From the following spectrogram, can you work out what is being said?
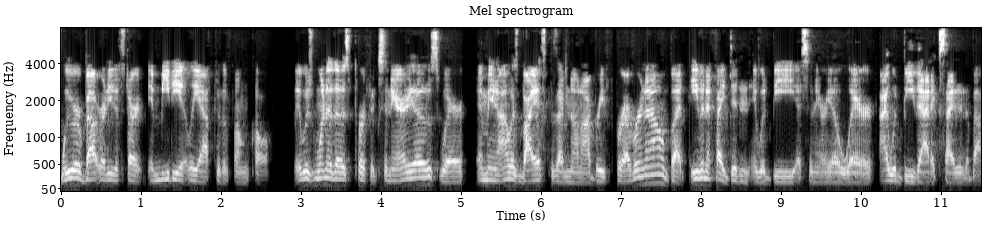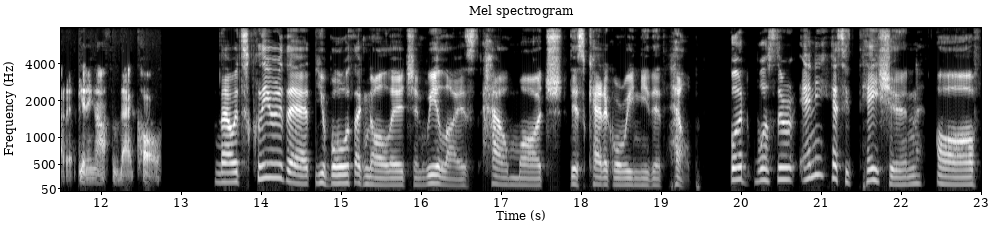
We were about ready to start immediately after the phone call. It was one of those perfect scenarios where, I mean, I was biased because I've known Aubrey forever now, but even if I didn't, it would be a scenario where I would be that excited about it getting off of that call. Now, it's clear that you both acknowledged and realized how much this category needed help. But was there any hesitation of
